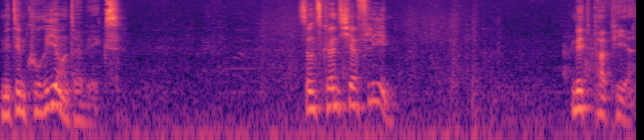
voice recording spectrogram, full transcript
mit dem Kurier unterwegs. Sonst könnte ich ja fliehen. Mit Papieren.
